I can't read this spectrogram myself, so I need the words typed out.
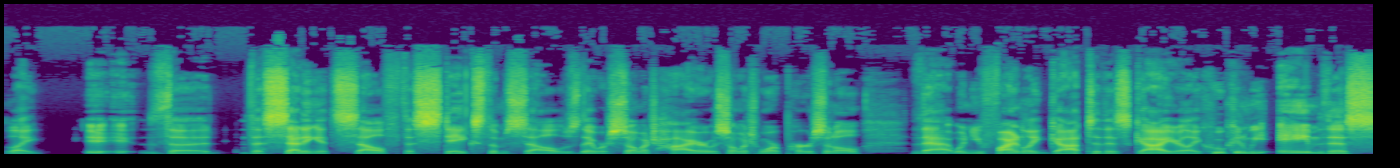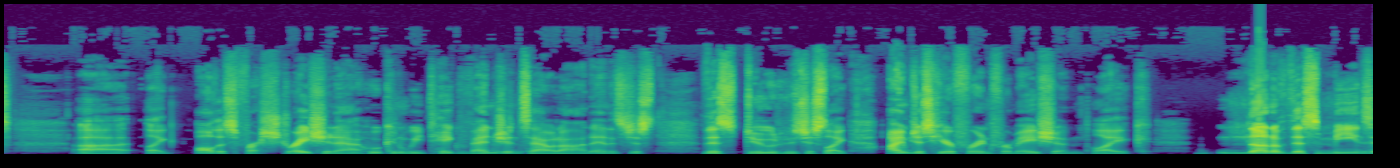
like it, it, the the setting itself, the stakes themselves, they were so much higher. It was so much more personal that when you finally got to this guy, you're like, who can we aim this, uh, like all this frustration at? Who can we take vengeance out on? And it's just this dude who's just like, I'm just here for information. Like none of this means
